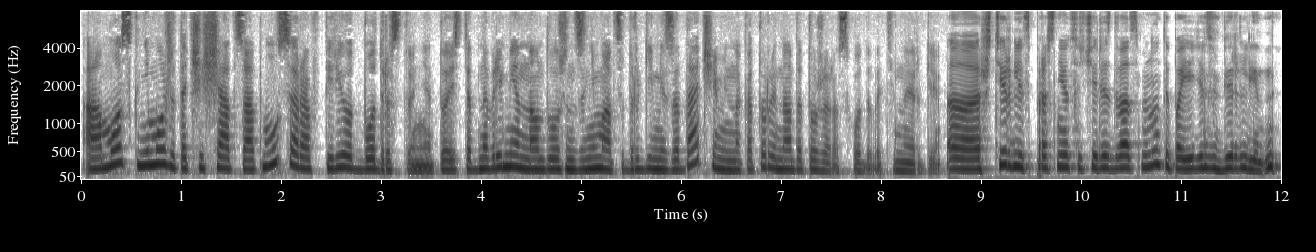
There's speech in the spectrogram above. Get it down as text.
а мозг не может очищаться от мусора в период бодрствования. То есть одновременно он должен заниматься другими задачами, на которые надо тоже расходовать энергию. А, Штирлиц проснется через 20 минут и поедет в Берлин.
